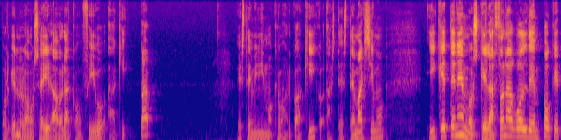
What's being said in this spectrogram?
Porque nos vamos a ir ahora con FIBO aquí. Este mínimo que marco aquí, hasta este máximo. Y que tenemos que la zona Golden Pocket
